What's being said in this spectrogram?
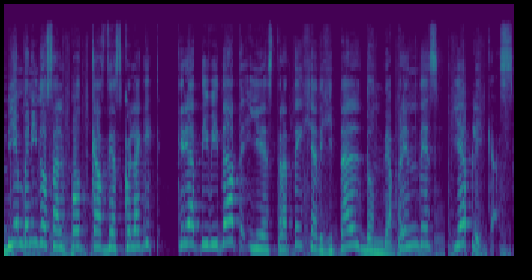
Bienvenidos al podcast de Escuela Geek, creatividad y estrategia digital donde aprendes y aplicas.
